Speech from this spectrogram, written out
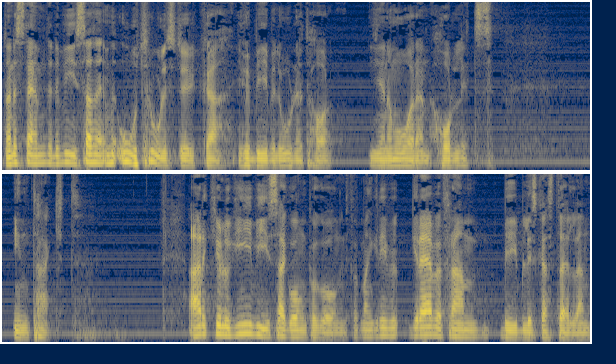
Utan det stämde. Det visade en otrolig styrka i hur bibelordet har genom åren hållits intakt. Arkeologi visar gång på gång, för man gräver fram bibliska ställen.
